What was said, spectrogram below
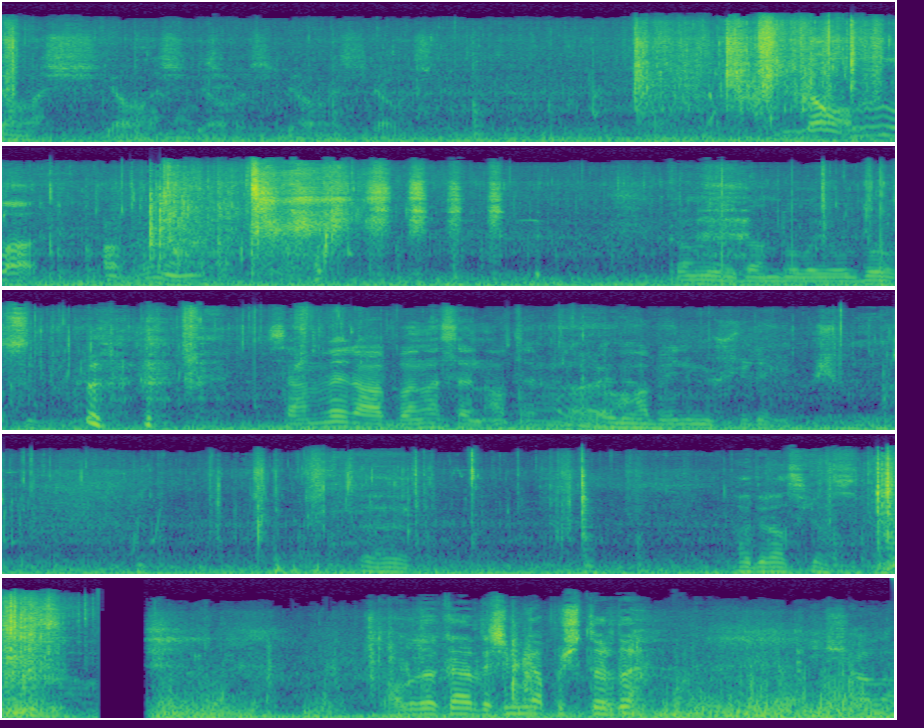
Yavaş, yavaş, yavaş, yavaş, yavaş. Ya Allah. Kameradan dolayı oldu olsun. sen ver abi bana sen at hemen. Aha benim üçlü de gitmiş bunlar. Evet. Hadi rast gelsin. Tolga kardeşim yapıştırdı. İnşallah.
